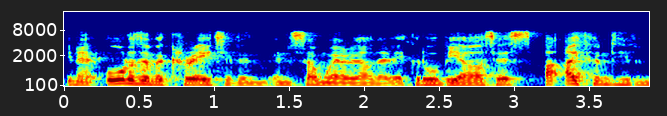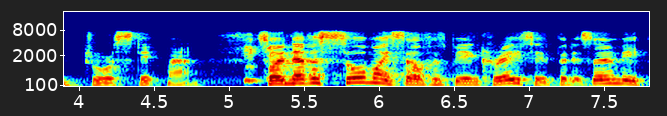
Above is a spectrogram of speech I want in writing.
you know, all of them are creative in, in some way or other. They could all be artists. I, I couldn't even draw a stick man, so I never saw myself as being creative. But it's only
